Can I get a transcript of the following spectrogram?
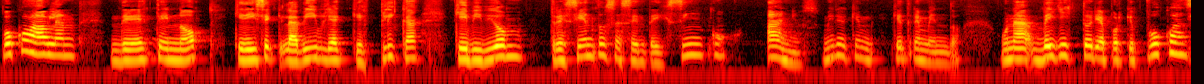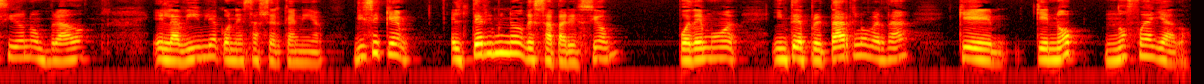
Poco hablan de este Enoch que dice la Biblia que explica que vivió 365 años. Mire qué, qué tremendo. Una bella historia porque pocos han sido nombrados en la Biblia con esa cercanía. Dice que el término desapareció, podemos interpretarlo, ¿verdad? Que, que no, no fue hallado.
